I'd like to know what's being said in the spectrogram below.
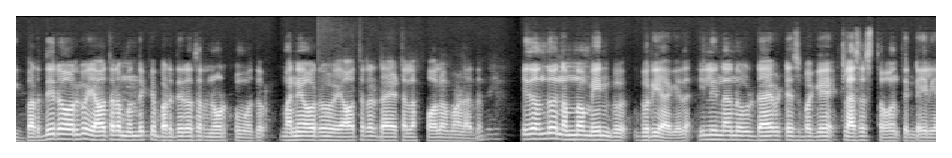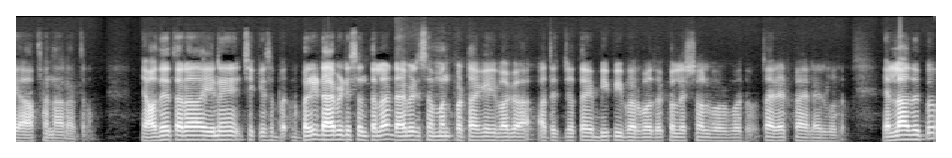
ಈಗ ಬರ್ದಿರೋರ್ಗು ಯಾವ ಥರ ಮುಂದಕ್ಕೆ ಬರ್ದಿರೋ ಥರ ನೋಡ್ಕೊಬೋದು. ಮನೆಯವರು ಯಾವ ಥರ ಡಯಟ್ ಎಲ್ಲ ಫಾಲೋ ಮಾಡೋದು. ಇದೊಂದು ನಮ್ಮ ಮೇನ್ ಗುರಿ ಆಗಿದೆ. ಇಲ್ಲಿ ನಾನು ಡಯಾಬಿಟಿಸ್ ಬಗ್ಗೆ ಕ್ಲಾಸಸ್ ತೊಗೊತೀನಿ ಡೈಲಿ ಹಾಫ್ ಆನ್ ಅವರ್ ಹತ್ರ ಯಾವುದೇ ಥರ ಏನೇ ಚಿಕಿತ್ಸೆ ಬರೀ ಡಯಾಬಿಟಿಸ್ ಅಂತಲ್ಲ ಡಯಾಬಿಟಿಸ್ ಸಂಬಂಧಪಟ್ಟಾಗೆ ಇವಾಗ ಅದ್ರ ಜೊತೆ ಬಿ ಪಿ ಬರ್ಬೋದು ಕೊಲೆಸ್ಟ್ರಾಲ್ ಬರ್ಬೋದು ಥೈರಾಯ್ಡ್ ಕಾಯಿಲೆ ಇರ್ಬೋದು. ಎಲ್ಲದಕ್ಕೂ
